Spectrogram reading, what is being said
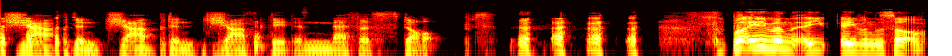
jabbed and jabbed and jabbed it and never stopped. but even even the sort of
